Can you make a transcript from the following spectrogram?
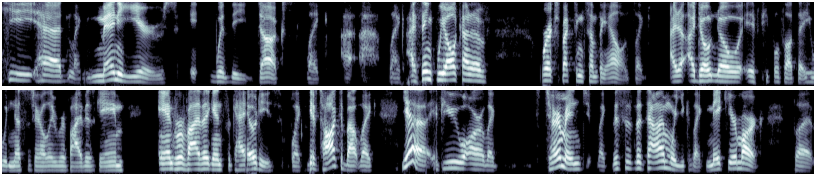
He had like many years with the Ducks. Like, I, like I think we all kind of were expecting something else. Like, I, I don't know if people thought that he would necessarily revive his game and revive it against the Coyotes. Like we've talked about, like, yeah, if you are like determined, like this is the time where you can like make your mark. But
